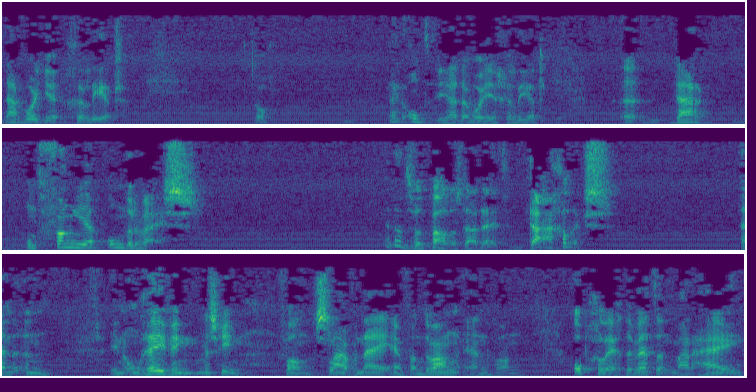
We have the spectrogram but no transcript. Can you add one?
daar word je geleerd. Toch? Ja, daar word je geleerd. Uh, daar ontvang je onderwijs. En dat is wat Paulus daar deed. Dagelijks. En een, in omgeving misschien van slavernij en van dwang en van opgelegde wetten, maar hij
